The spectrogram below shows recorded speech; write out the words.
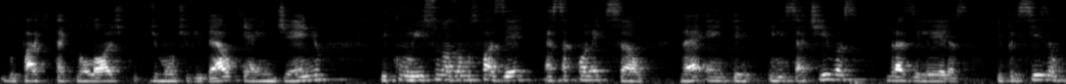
do Parque Tecnológico de Montevidéu, que é a Ingênio, e com isso nós vamos fazer essa conexão né, entre iniciativas brasileiras que precisam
